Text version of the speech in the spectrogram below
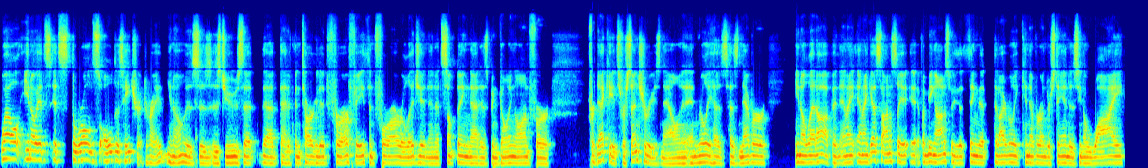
Well, you know, it's it's the world's oldest hatred, right? You know, is is, is Jews that that that have been targeted for our faith and for our religion, and it's something that has been going on for for decades, for centuries now, and, and really has has never, you know, let up. And and I and I guess honestly, if I'm being honest with you, the thing that that I really can never understand is, you know, why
